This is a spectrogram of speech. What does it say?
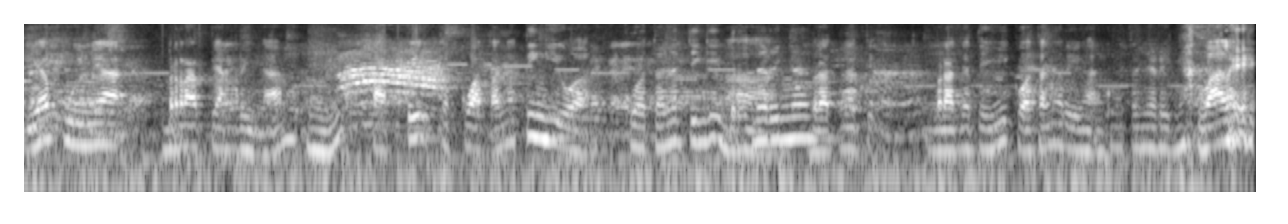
dia punya berat yang ringan, Hmm. tapi kekuatannya tinggi wah. Kuatannya tinggi, beratnya Ah, ringan. Beratnya ti- beratnya tinggi, kuatannya ringan. Kuatannya ringan. Balik.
